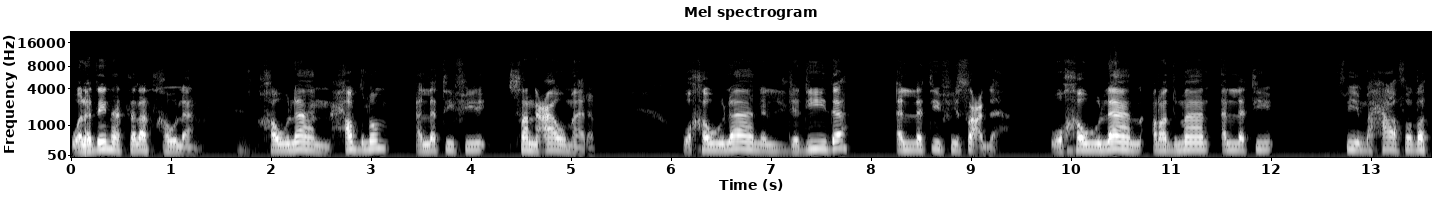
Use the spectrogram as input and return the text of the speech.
ولدينا ثلاث خولان. خولان حضلم التي في صنعاء ومارب وخولان الجديدة التي في صعدة وخولان ردمان التي في محافظة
